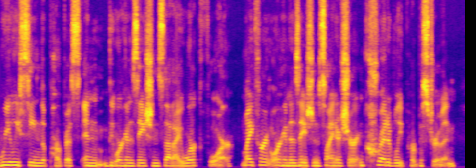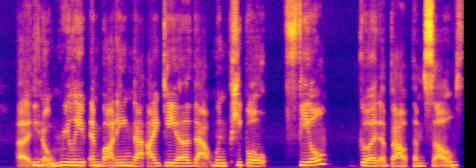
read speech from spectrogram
really seen the purpose in the organizations that I work for. My current organization, Cynosure, incredibly purpose driven. Uh, you know, really embodying that idea that when people feel good about themselves,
